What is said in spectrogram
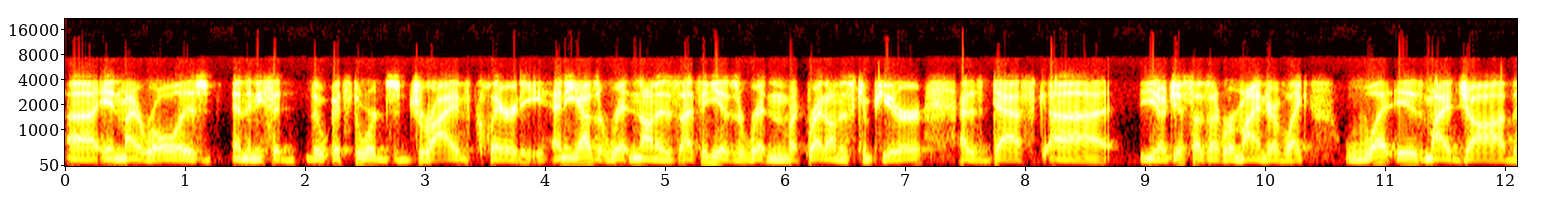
uh, in my role is, and then he said the, it's the words drive clarity, and he has it written on his I think he has it written like right on his computer at his desk. Uh, you know, just as a reminder of like, what is my job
